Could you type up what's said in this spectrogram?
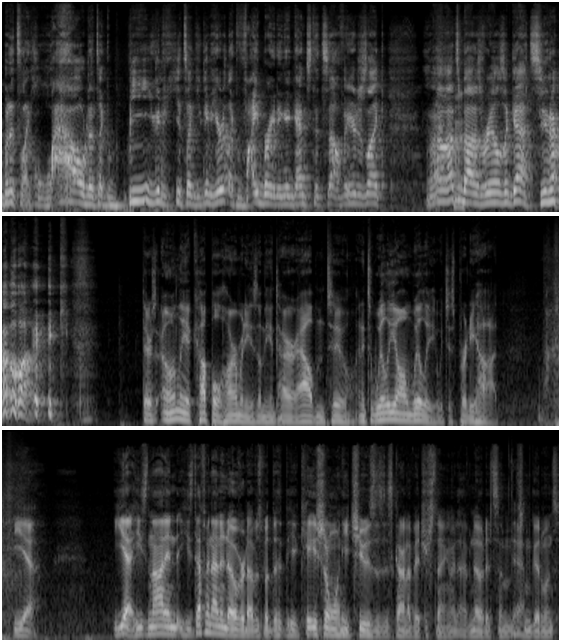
but it's like loud. It's like beat. You can it's like you can hear it like vibrating against itself, and you're just like, well, that's about as real as it gets, you know? like There's only a couple harmonies on the entire album too, and it's Willie on Willie, which is pretty hot. Yeah. Yeah, he's not in. He's definitely not into overdubs, but the, the occasional one he chooses is kind of interesting. I've noted some some good ones.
